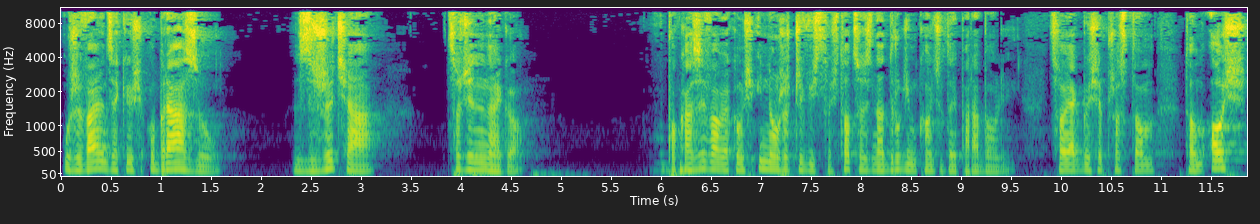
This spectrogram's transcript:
używając jakiegoś obrazu z życia codziennego, pokazywał jakąś inną rzeczywistość, to, co jest na drugim końcu tej paraboli, co jakby się przez tą, tą oś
